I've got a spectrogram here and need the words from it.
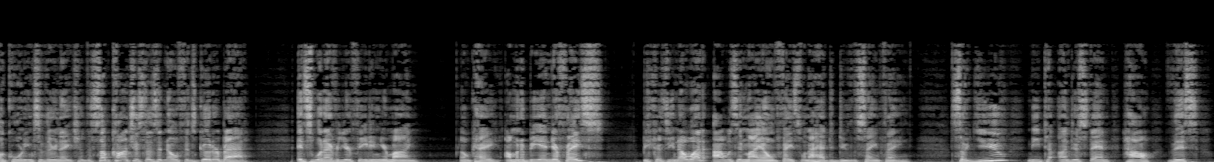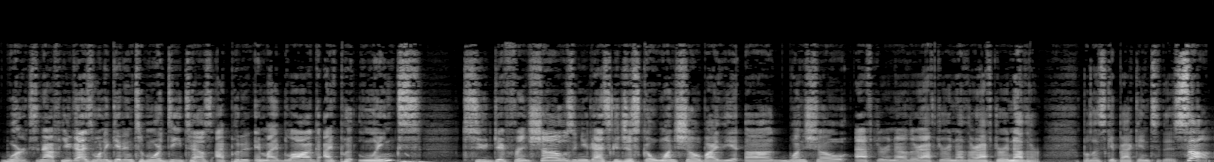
according to their nature. The subconscious doesn't know if it's good or bad. It's whatever you're feeding your mind. Okay? I'm to be in your face because you know what? I was in my own face when I had to do the same thing. So you need to understand how this works. Now, if you guys want to get into more details, I put it in my blog. I put links to different shows and you guys could just go one show by the, uh, one show after another, after another, after another. But let's get back into this. So,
